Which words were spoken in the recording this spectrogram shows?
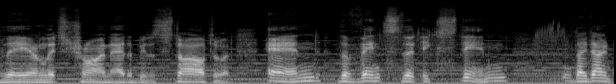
there, and let's try and add a bit of style to it. And the vents that extend, they don't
